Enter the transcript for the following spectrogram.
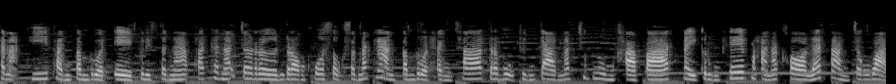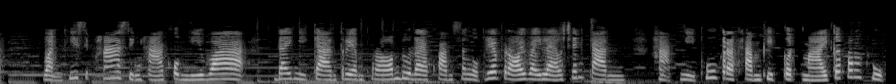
ขณะที่พันตำรวจเอกกฤษณะพัฒนาเจริญ รองโฆษกสำนักงานตำรวจแห่งชาติระบุถึงการนัดชุมนุมคาปาร์คในกรุงเทพมหานครและต่างจังหวัดวันที่ 15 สิงหาคมนี้ว่า ได้มีการเตรียมพร้อมดูแลความสงบเรียบร้อยไว้แล้วเช่นกัน หากมีผู้กระทำผิดกฎหมายก็ต้องถูก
